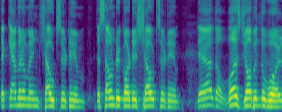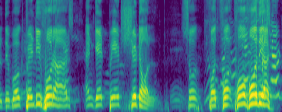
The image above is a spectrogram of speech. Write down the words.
The cameraman shouts at him. The sound recorder shouts at him. They have the worst job in the world. They work 24 hours and get paid shit all. So for for for, for the shout.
